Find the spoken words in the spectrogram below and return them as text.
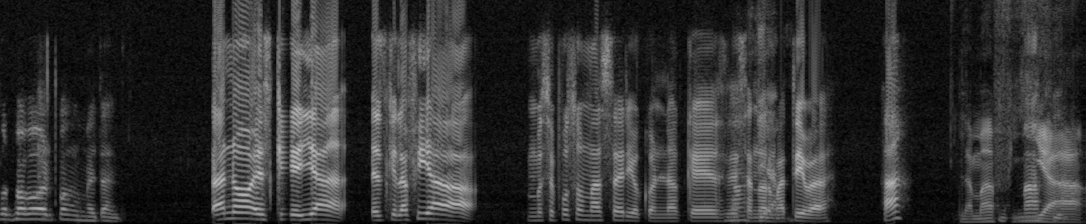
Por favor, póngame tanto. Ah, no, es que ya. Es que la FIA se puso más serio con lo que es esa normativa. ¿Ah? La mafia.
